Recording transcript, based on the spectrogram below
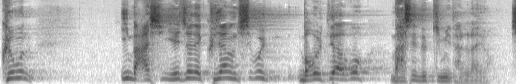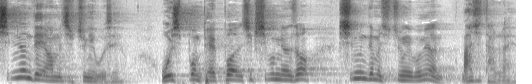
그러면 이 맛이 예전에 그냥 씹을 먹을 때하고 맛의 느낌이 달라요. 씹는 데에 한번 집중해 보세요. 50번, 100번씩 씹으면서 씹는 데만 집중해 보면 맛이 달라요.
